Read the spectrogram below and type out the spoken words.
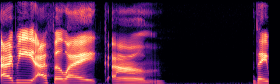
I be I feel like um they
